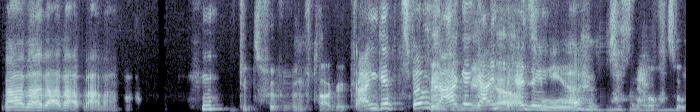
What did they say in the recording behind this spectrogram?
bla bla bla bla bla bla. Gibt es für fünf Tage kein Dann gibt es fünf Fernsehen Tage kein ja, Fernsehen mehr. So, mehr. So.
